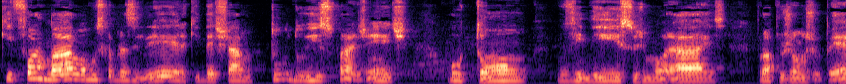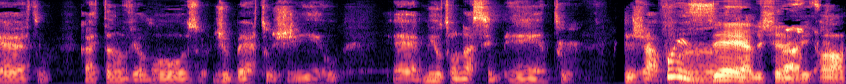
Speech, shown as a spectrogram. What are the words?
que formaram a música brasileira, que deixaram tudo isso para a gente. O Tom, o Vinícius de Moraes, o próprio João Gilberto, Caetano Veloso, Gilberto Gil, é, Milton Nascimento, Djavan. Pois é, Alexandre. Ó,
